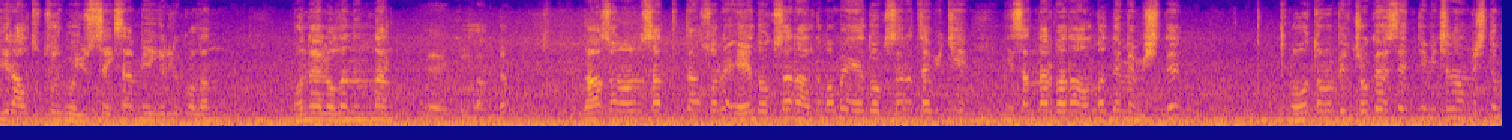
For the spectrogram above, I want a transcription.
1.6 turbo 180 beygirlik olan manuel olanından e, kullandım. Daha sonra onu sattıktan sonra E90 aldım ama E90'ı tabii ki insanlar bana alma dememişti. O otomobili çok özlettiğim için almıştım.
